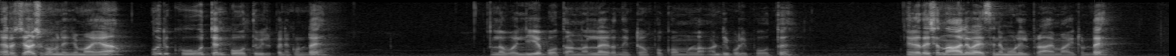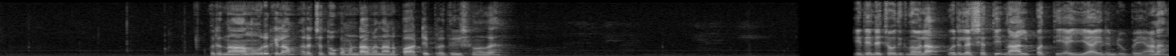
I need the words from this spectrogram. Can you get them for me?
ഇറച്ചി ആവശ്യക്കും അനുയോജ്യമായ ഒരു കൂറ്റൻ പോത്ത് വിൽപ്പനക്കുണ്ട് നല്ല വലിയ പോത്താണ്. നല്ല ഇടന്നിട്ടും പൊക്കമുള്ള അടിപൊളി പോത്ത്. ഏകദേശം നാല് വയസ്സിന് മുകളിൽ പ്രായമായിട്ടുണ്ട്. ഒരു നാനൂറ് കിലോ ഇറച്ചത്തൂക്കം ഉണ്ടാകുമെന്നാണ് പാർട്ടി പ്രതീക്ഷിക്കുന്നത്. ഇതിന്റെ ചോദിക്കുന്ന വില ഒരു ലക്ഷത്തി നാൽപ്പത്തി അയ്യായിരം രൂപയാണ്.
